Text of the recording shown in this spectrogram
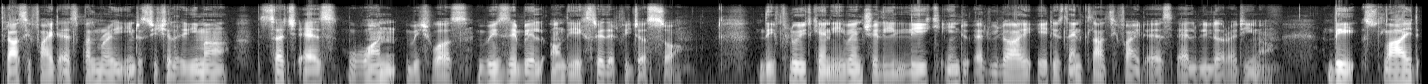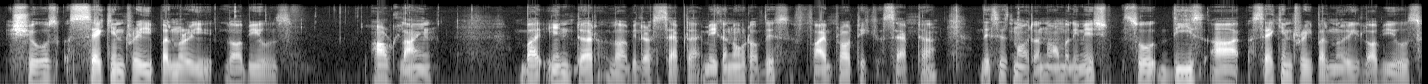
classified as pulmonary interstitial edema, such as one which was visible on the x-ray that we just saw. The fluid can eventually leak into alveoli. It is then classified as alveolar edema. The slide shows secondary pulmonary lobules outline by interlobular septa. Make a note of this fibrotic septa. This is not a normal image. So these are secondary pulmonary lobules.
